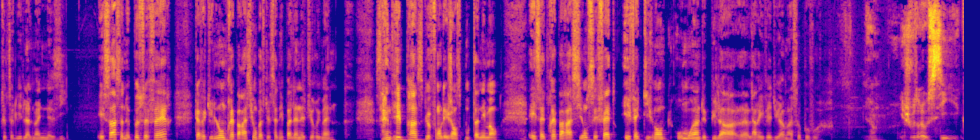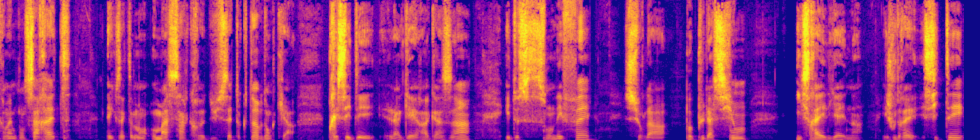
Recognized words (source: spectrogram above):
que celui de l'Allemagne nazie. Et ça, ça ne peut se faire qu'avec une longue préparation, parce que ça n'est pas la nature humaine. Ça n'est pas ce que font les gens spontanément. Et cette préparation s'est faite effectivement au moins depuis l'arrivée du Hamas au pouvoir. Bien. Je voudrais aussi quand même qu'on s'arrête exactement au massacre du 7 octobre, donc qui a précédé la guerre à Gaza, et de son effet sur la population israélienne. Et je voudrais citer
